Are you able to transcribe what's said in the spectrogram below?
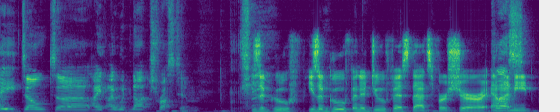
I don't. Uh, I, I would not trust him. He's a goof. He's a goof and a doofus, that's for sure. And I mean,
